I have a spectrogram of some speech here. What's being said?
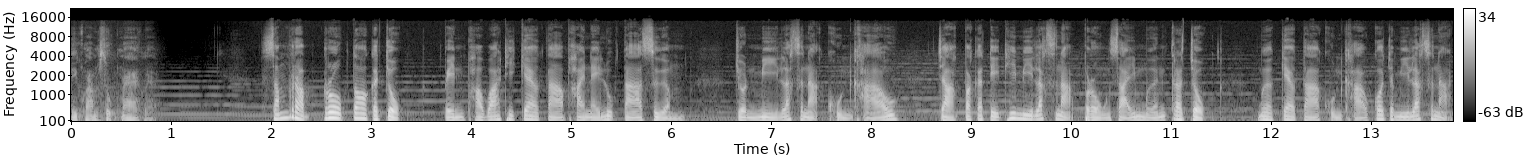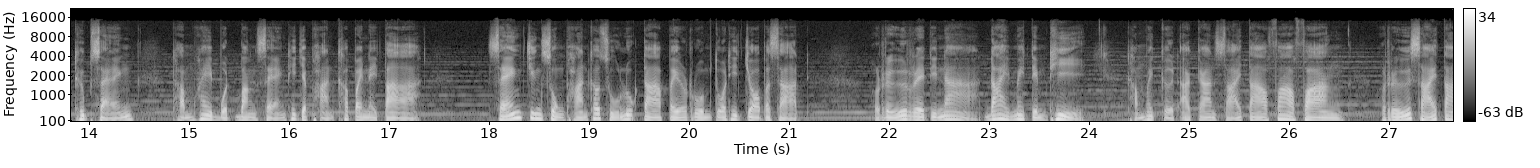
มีความสุขมากแล้วสำหรับโรคต้อกระจก เป็นภาวะที่แก้วตาภายในลูกตาเสื่อม จนมีลักษณะขุ่นขาว จากปกติที่มีลักษณะโปร่งใสเหมือนกระจก เมื่อแก้วตาขุ่นขาวก็จะมีลักษณะทึบแสงทำให้บดบังแสงที่จะผ่านเข้าไปในตา แสงจึงส่งผ่านเข้าสู่ลูกตาไปรวมตัวที่จอประสาท หรือเรตินาได้ไม่เต็มที่ทำให้เกิดอาการสายตาฝ้าฟาง หรือสายตา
